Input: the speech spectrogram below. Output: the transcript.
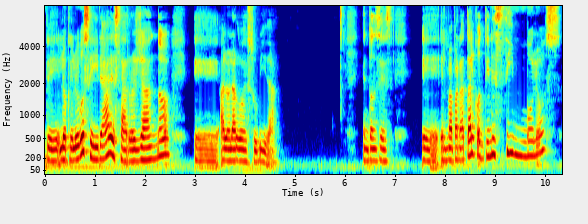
de lo que luego se irá desarrollando eh, a lo largo de su vida. Entonces, eh, el mapa natal contiene símbolos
